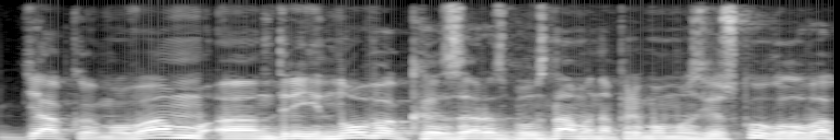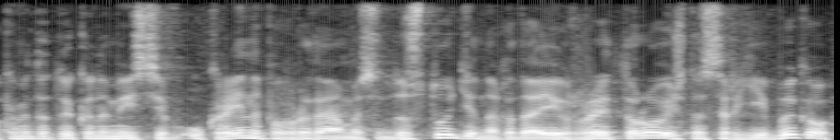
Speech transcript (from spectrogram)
Дякуємо вам. Андрій Новак зараз був з нами на прямому зв'язку. Голова комітету економістів України. Повертаємося до студії. Нагадаю, Ігор Рейторович та Сергій Биков.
